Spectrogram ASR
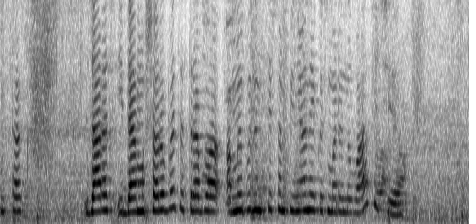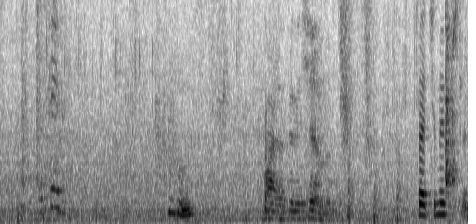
І так. Зараз йдемо, що робити? Треба. А ми будемо ці шампіньони якось маринувати чи? Ти Валя, ти нечемна. Коротше, ми пішли.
